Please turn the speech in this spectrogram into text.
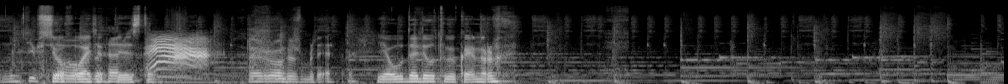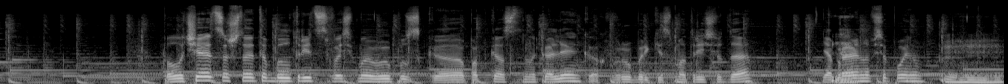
Ну, типа Все, того, хватит, да. перестань. Хорош, бля. Я удалил твою камеру. Получается, что это был 38-й выпуск э, подкаста «На коленках» в рубрике «Смотри сюда». Я Да. правильно все понял? Мгм.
